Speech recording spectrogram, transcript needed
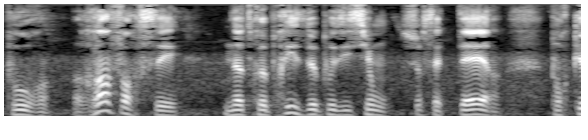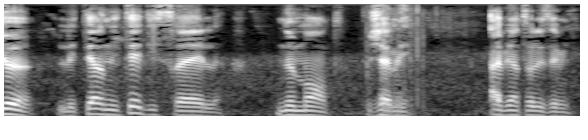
pour renforcer notre prise de position sur cette terre pour que l'éternité d'Israël ne mente jamais. À bientôt les amis.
